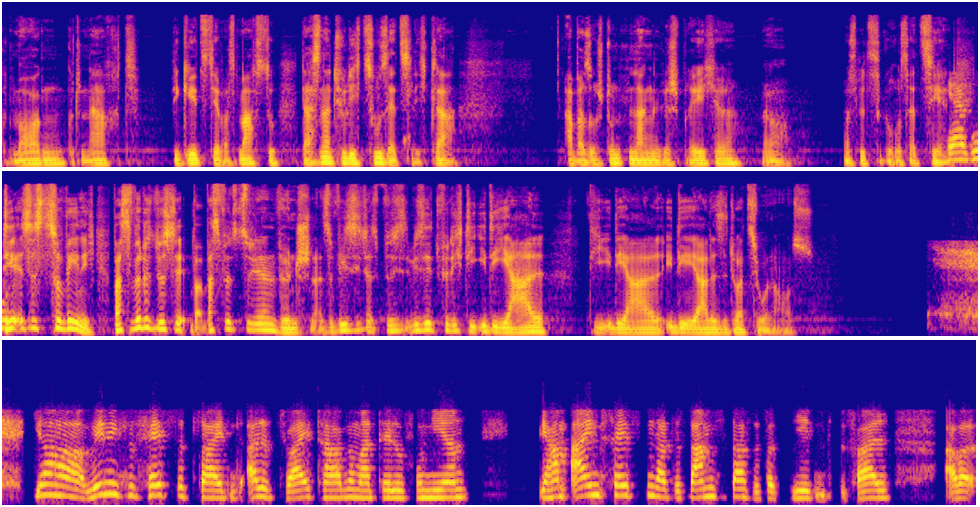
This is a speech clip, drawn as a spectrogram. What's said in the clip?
Guten Morgen, gute Nacht, wie geht's dir, was machst du? Das natürlich zusätzlich, klar. Aber so stundenlange Gespräche, ja, was willst du groß erzählen? Ja, dir ist es zu wenig. Was würdest, du, was würdest du dir denn wünschen? Also wie sieht das, wie sieht für dich die ideal, die ideal, ideale Situation aus? Ja, wenigstens feste Zeiten, alle zwei Tage mal telefonieren. Wir haben einen festen, das ist Samstag, das ist das jeden Fall. Aber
